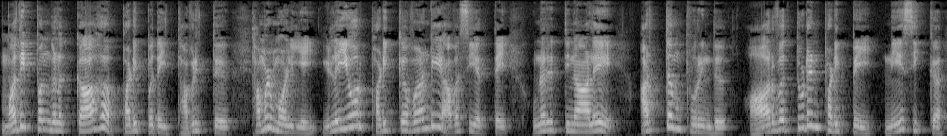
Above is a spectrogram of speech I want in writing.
மதிப்பங்களுக்காக படிப்பதை தவிர்த்து தமிழ் மொழியை இளையோர் படிக்க வேண்டிய அவசியத்தை உணர்த்தினாலே அர்த்தம் புரிந்து ஆர்வத்துடன் படிப்பை நேசிக்க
